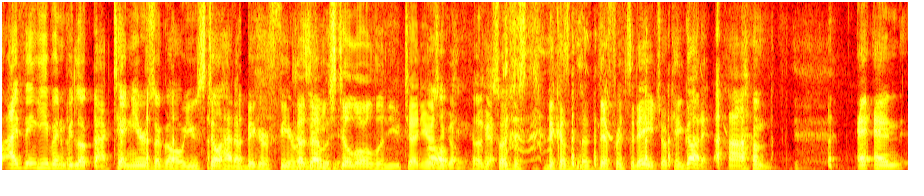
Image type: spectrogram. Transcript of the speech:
I think even if we look back 10 years ago, you still had a bigger fear of Because I was aging. still older than you 10 years Oh, ago. okay, okay. So just because of the difference in age. Okay, got it. Um, and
